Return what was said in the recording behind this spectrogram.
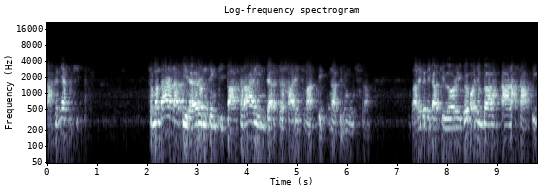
akhirnya begitu. Sementara Nabi Harun yang dipasrai tidak seharismatik Nabi Musa. Lalu ketika di lori itu kok nyembah anak sapi.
